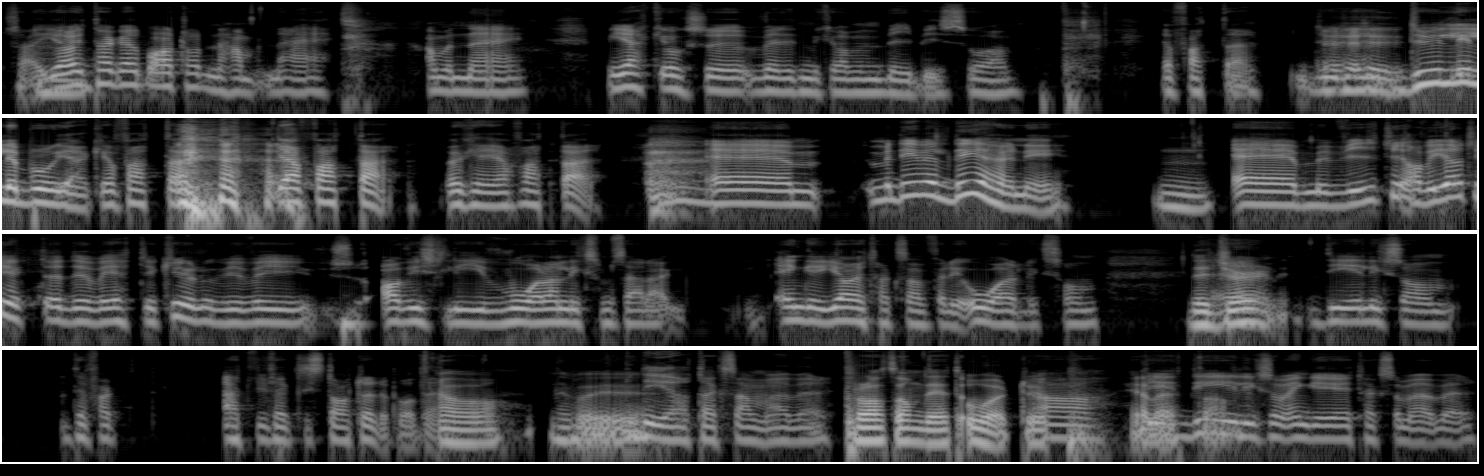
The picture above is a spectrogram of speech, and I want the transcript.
Så här, Jag är Mm. taggad på 18, han bara nej. Han bara nej. Men Jack är också väldigt mycket av en baby så jag fattar. Du, du är lillebror Jack, jag fattar. Jag fattar. Okej, jag fattar. Ehm, men det är väl det hörni. Mm. Eh, men vi, ja, vi har tyckt att det var jättekul och vi var ju obviously våran liksom så här, en grej jag är tacksam för i år liksom, The eh, journey. det är liksom det fakt att vi faktiskt startade på det. Ja, det var ju... Det är jag tacksam över. Prata om det ett år typ. ja, det, det är liksom en grej jag är tacksam över.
